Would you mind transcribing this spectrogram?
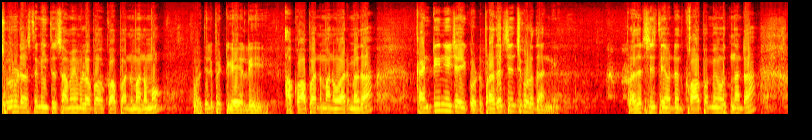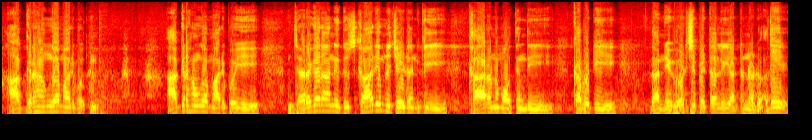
సూర్యుడు అస్తమించు సమయంలో ఆ కోపాన్ని మనము వదిలిపెట్టేయాలి. ఆ కోపాన్ని మనం వారి మీద కంటిన్యూ చేయకూడదు ప్రదర్శించకూడదు దాన్ని. ప్రదర్శిస్తే ఏమంటుంది? కోపం ఏమవుతుందంట? ఆగ్రహంగా మారిపోతుంది. ఆగ్రహంగా మారిపోయి జరగరాని దుష్కార్యములు చేయడానికి కారణమవుతుంది. కాబట్టి దాన్ని విడిచిపెట్టాలి అంటున్నాడు. అదే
